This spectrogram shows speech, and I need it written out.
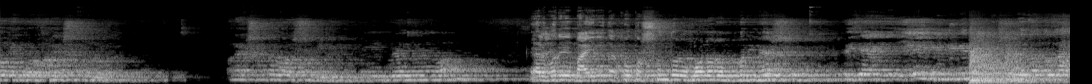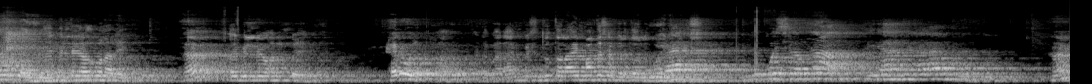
অনেক বড় অনেক সুন্দর অনেক সুন্দর ওয়াশরুম এই। এরপরে বাইরে দেখ কত সুন্দর মনোরম পরিবেশ এই। যে এই বিল্ডিং এর যত জায়গায় এই। বিল্ডিং ওনার হ্যাঁ ওই বিল্ডিং হেরোই এটা বার আমি বেশি আমি মাদ্রাসা করে দল বই হ্যাঁ, এই কইছিলাম না এই আরাম করব। হ্যাঁ?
